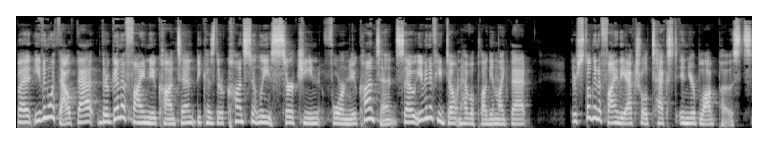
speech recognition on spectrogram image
But even without that, they're going to find new content because they're constantly searching for new content. So even if you don't have a plugin like that, they're still going to find the actual text in your blog posts.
